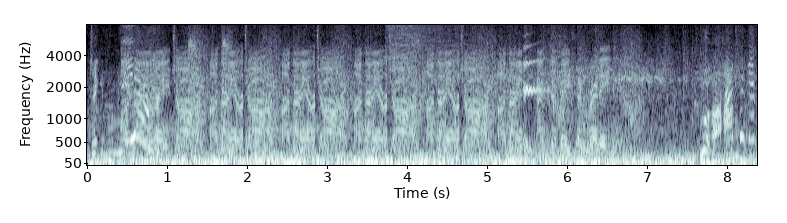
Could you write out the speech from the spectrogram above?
take it from here. Annihilator charge, annihilator charge, annihilator charge, annihilator charge, annihilator charge, annihilator activation ready. I'll take it.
